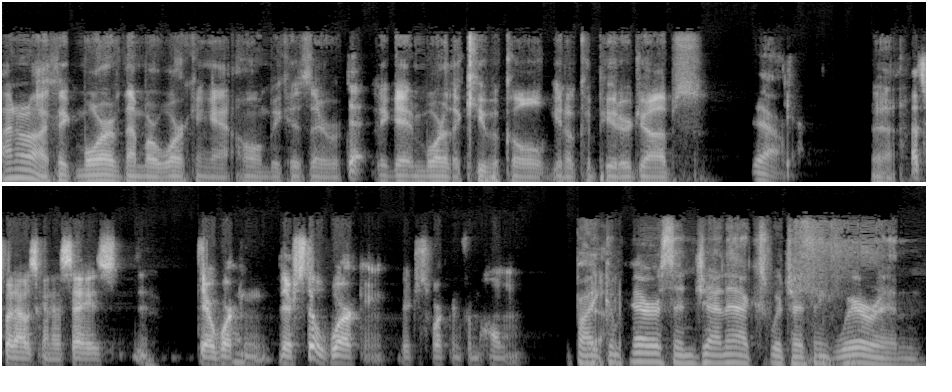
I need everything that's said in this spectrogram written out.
I don't know. I think more of them are working at home because they're That- they're getting more of the cubicle, you know, computer jobs. yeah Yeah. That's what I was going to say. Is they're working. They're still working. They're just working from home. by Yeah. comparison gen x which i think we're in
